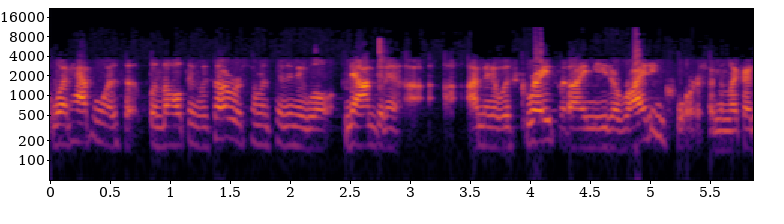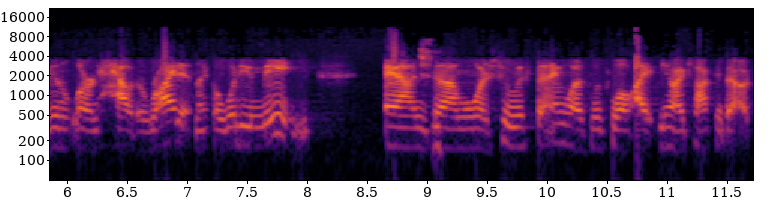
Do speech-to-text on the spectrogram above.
what happened was that when the whole thing was over, someone said to me, "Well, now I'm gonna. I mean, it was great, but I need a writing course. I mean, like, I didn't learn how to write it." And I go, "What do you mean?" And um, what she was saying was, was well, I, you know, I talked about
